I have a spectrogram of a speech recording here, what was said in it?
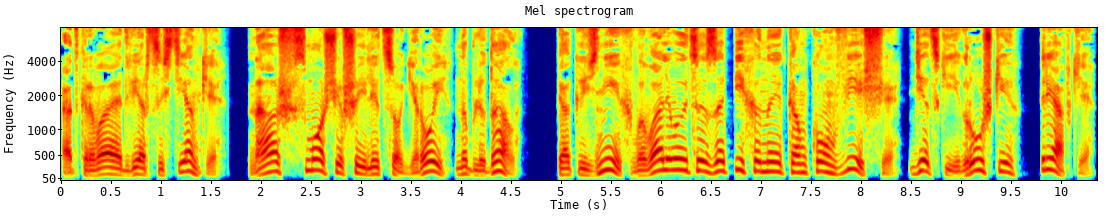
Открывая дверцы стенки, наш сморщивший лицо герой наблюдал, как из них вываливаются запиханные комком вещи, детские игрушки, тряпки.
